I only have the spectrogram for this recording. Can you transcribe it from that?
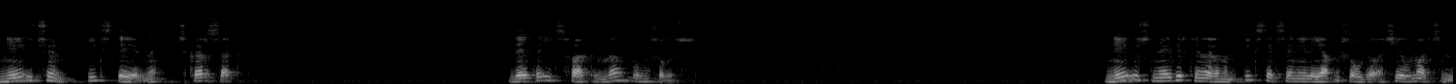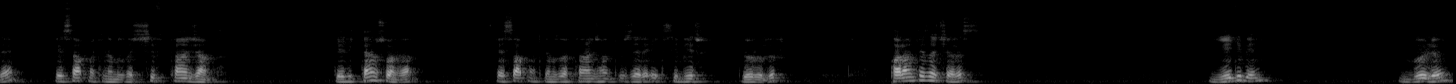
n3'ün x değerini çıkarırsak delta x farkını da bulmuş oluruz. N3, N1 kenarının x ekseni ile yapmış olduğu açıyı bulmak için de hesap makinemizde shift tanjant dedikten sonra hesap makinemizde tanjant üzeri eksi 1 görülür. Parantez açarız. 7000 bölü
